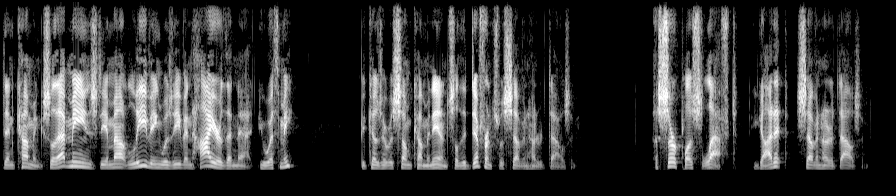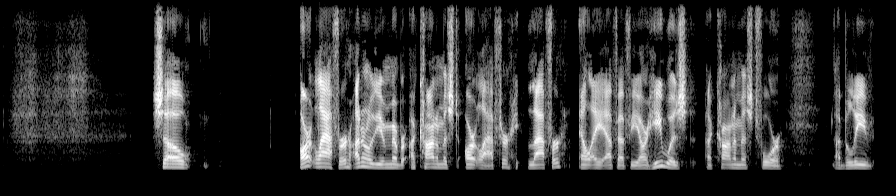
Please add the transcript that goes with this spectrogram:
than coming. So that means the amount leaving was even higher than that. You with me? Because there was some coming in. So the difference was 700,000. A surplus left. You got it? 700,000. So, Art Laffer, I don't know if you remember economist Art Laffer, Laffer, L A F F E R. He was economist for, I believe,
